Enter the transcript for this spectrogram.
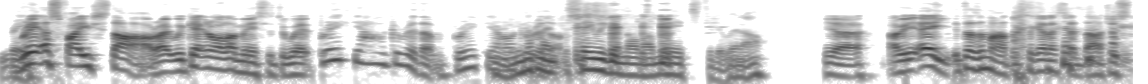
rate. Rate us five star, right? We're getting all our mates to do it. Break the algorithm. Break the Yeah, you're not algorithm. meant to say we're getting all our mates to do it now. Yeah. I mean, hey, it doesn't matter. Forget I said that. Just,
